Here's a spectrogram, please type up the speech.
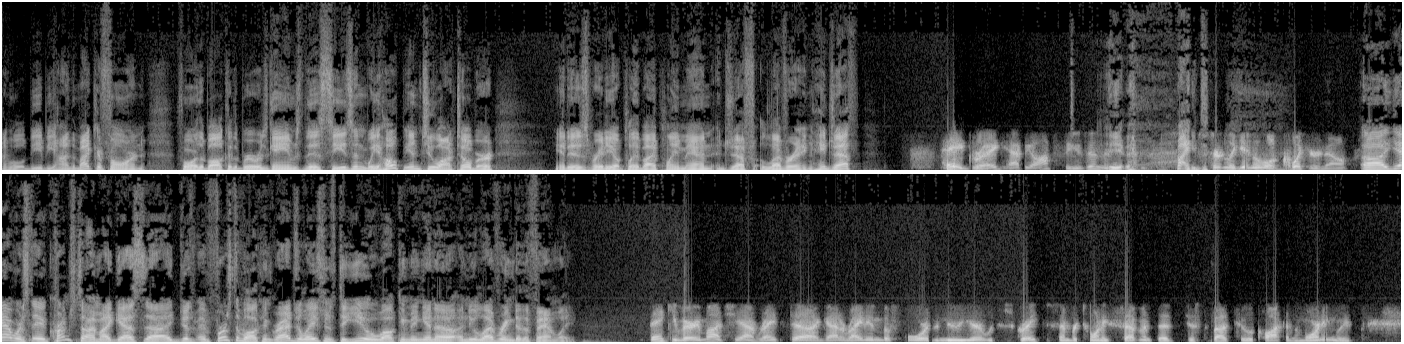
who will be behind the microphone for the bulk of the Brewers games this season. We hope into October. It is radio play-by-play man Jeff Levering. Hey, Jeff. Hey, Greg. Happy off season. Yeah, right. Certainly getting a little quicker now. Uh, yeah, we're staying crunch time, I guess. Uh, just first of all, congratulations to you welcoming in a, a new Levering to the family. Thank you very much. Yeah, right. Uh, got it right in before the new year, which is great. December 27th at just about 2 o'clock in the morning. We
